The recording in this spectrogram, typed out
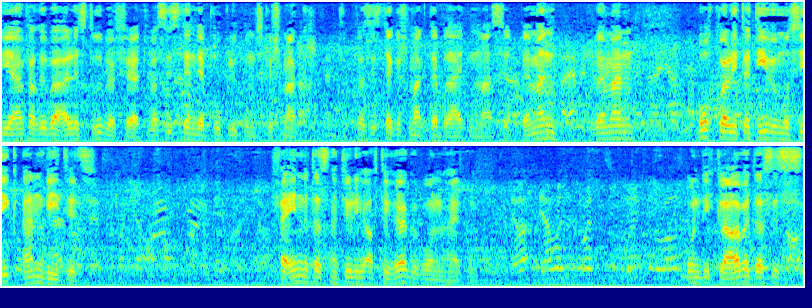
die einfach über alles drüber fährt. Was ist denn der Publikumsgeschmack? Was ist der Geschmack der breiten Masse? Wenn man, wenn man hochqualitative Musik anbietet, verändert das natürlich auch die Hörgewohnheiten. Und ich glaube, dass es,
